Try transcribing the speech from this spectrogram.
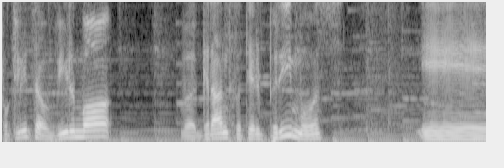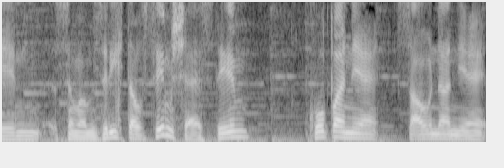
poklical Vilmo v Grand Hotel Primus in sem vam zrihtal vsem šestim kopanje, savnanje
